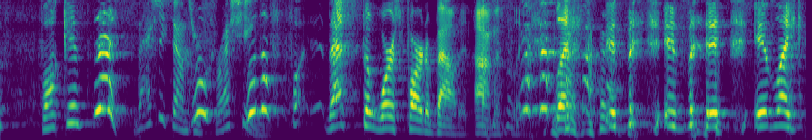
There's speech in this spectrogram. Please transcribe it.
the fuck is this? That actually sounds Who- refreshing. Who the fuck? That's the worst part about it, honestly. like, is the, is the it like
